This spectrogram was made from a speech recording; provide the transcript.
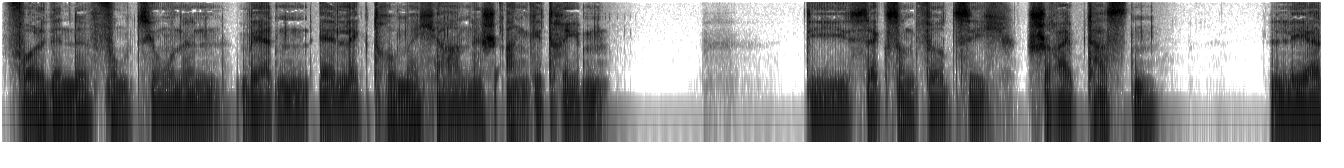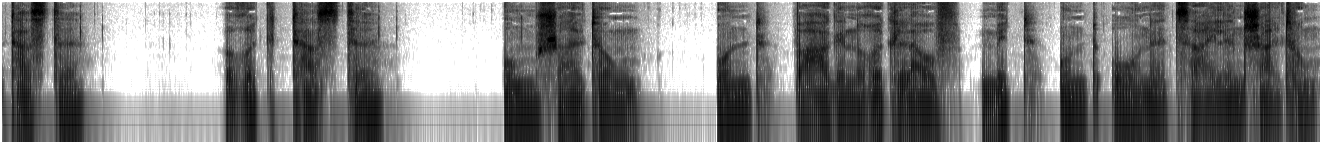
Folgende Funktionen werden elektromechanisch angetrieben. Die 46 Schreibtasten, Leertaste, Rücktaste, Umschaltung und Wagenrücklauf mit und ohne Zeilenschaltung.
